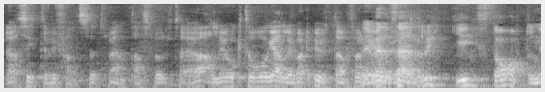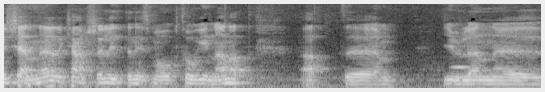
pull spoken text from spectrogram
Jag sitter vid fönstret förväntansfullt. Jag har aldrig åkt tåg, aldrig varit utanför. Det är väldigt så här ryckig start och ni känner kanske lite ni som har åkt tåg innan att, att eh, hjulen eh,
